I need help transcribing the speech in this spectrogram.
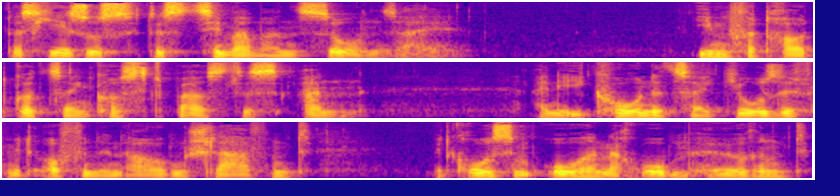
dass Jesus des Zimmermanns Sohn sei. Ihm vertraut Gott sein Kostbarstes an. Eine Ikone zeigt Josef mit offenen Augen schlafend, mit großem Ohr nach oben hörend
